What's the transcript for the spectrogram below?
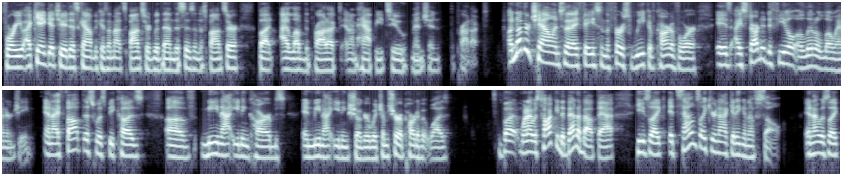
for you. I can't get you a discount because I'm not sponsored with them. This isn't a sponsor, but I love the product and I'm happy to mention the product. Another challenge that I face in the first week of carnivore is I started to feel a little low energy. And I thought this was because of me not eating carbs and me not eating sugar, which I'm sure a part of it was. But when I was talking to Ben about that, he's like, it sounds like you're not getting enough salt. And I was like,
